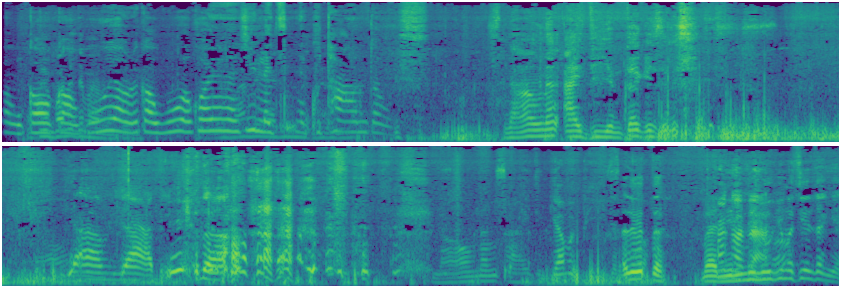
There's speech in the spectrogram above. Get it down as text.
cầu cầu cầu vú rồi cầu vú rồi coi là chỉ là chỉ là cút tham đâu nào nó ai đi em ta cái gì làm giả thế đó nang sai thì kia mà bị rồi được mà nhìn mình lúc mà xin rằng nhỉ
